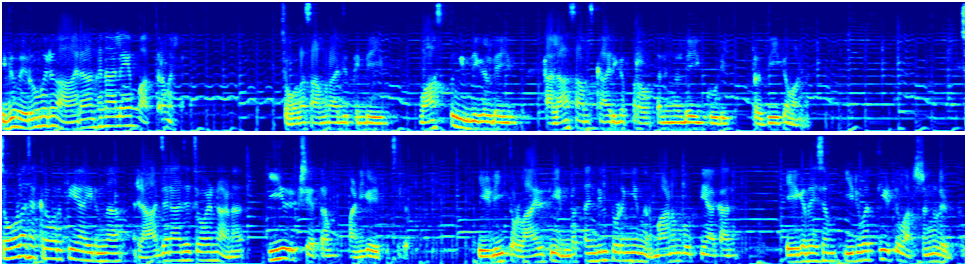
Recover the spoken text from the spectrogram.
ഇത് വെറും ഒരു ആരാധനാലയം മാത്രമല്ല. ചോള സാമ്രാജ്യത്തിന്റെയും വാസ്തുവിദ്യകളുടെയും കലാ സാംസ്കാരിക പ്രവർത്തനങ്ങളുടെയും കൂടി പ്രതീകമാണ്. ചോള ചക്രവർത്തിയായിരുന്ന രാജരാജ ചോഴനാണ് ഈ ഒരു ക്ഷേത്രം പണി കഴിപ്പിച്ചത് ഡി തൊള്ളായിരത്തി എൺപത്തി അഞ്ചിൽ തുടങ്ങിയ നിർമ്മാണം പൂർത്തിയാക്കാൻ ഏകദേശം ഇരുപത്തിയെട്ട് വർഷങ്ങളെടുത്തു.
